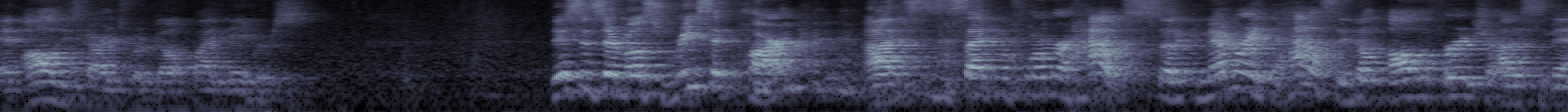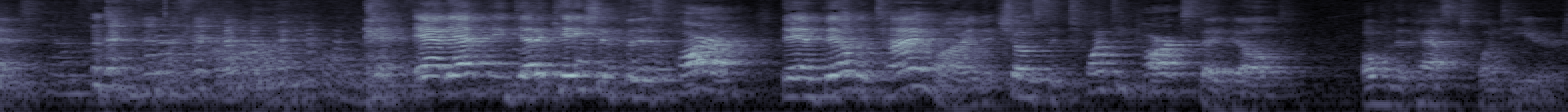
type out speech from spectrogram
And all these gardens were built by neighbors. This is their most recent park. Uh, this is the site of a former house. So to commemorate the house, they built all the furniture out of cement. and at the dedication for this park, they unveiled a timeline that shows the 20 parks they built over the past 20 years.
